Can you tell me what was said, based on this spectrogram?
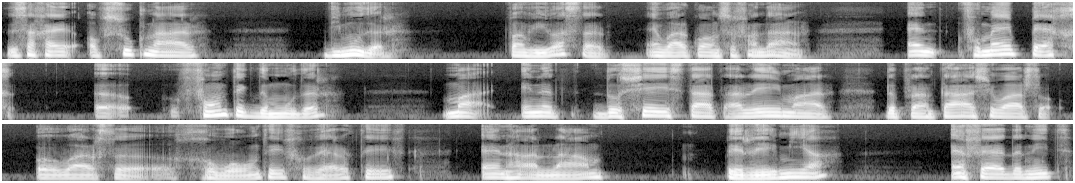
Dus dan ga je op zoek naar die moeder. Van wie was dat? En waar kwam ze vandaan? En voor mijn pech uh, vond ik de moeder. Maar in het dossier staat alleen maar de plantage waar ze, uh, waar ze gewoond heeft, gewerkt heeft. En haar naam, Peremia. En verder niet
